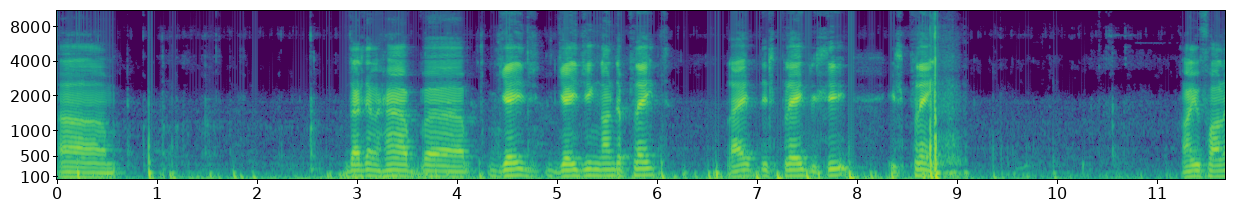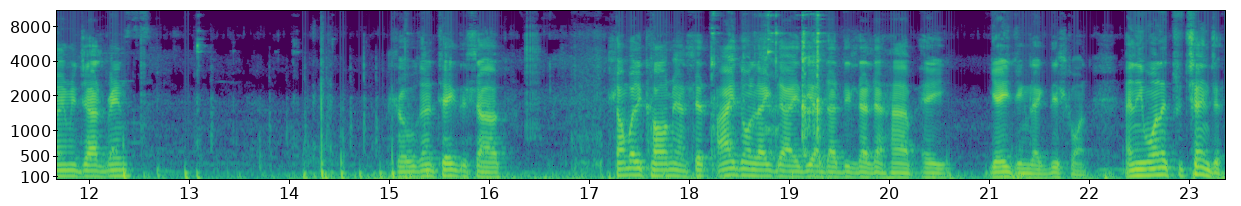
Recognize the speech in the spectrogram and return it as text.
uh, um, doesn't have uh, gauge, gauging on the plate, right? This plate, you see, is plain. Are you following me, Jasmine? So we're gonna take this out. Somebody called me and said, I don't like the idea that this doesn't have a gauging like this one. And he wanted to change it,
